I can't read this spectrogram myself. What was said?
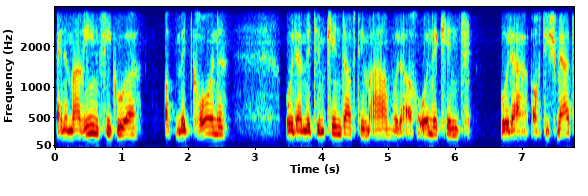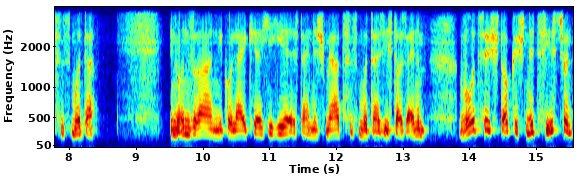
eine Marienfigur, ob mit Krone oder mit dem Kind auf dem Arm oder auch ohne Kind oder auch die Schmerzensmutter. In unserer Nikolaikirche hier ist eine Schmerzensmutter. Sie ist aus einem Wurzelstock geschnitzt. Sie ist schon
